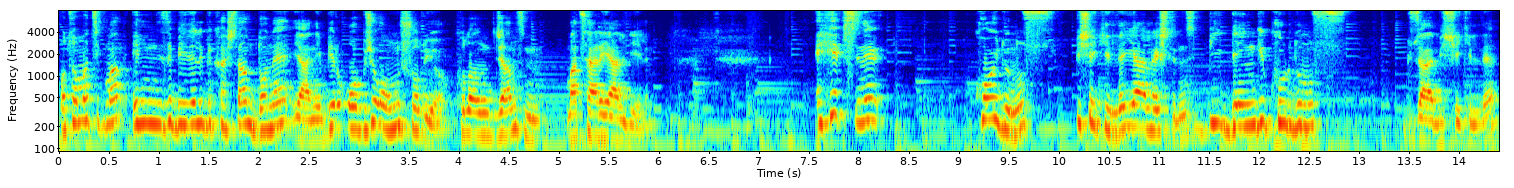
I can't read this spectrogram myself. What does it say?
Otomatikman elinizde belirli birkaç tane done yani bir obje olmuş oluyor. Kullanacağınız materyal diyelim. E, hepsini koydunuz, bir şekilde yerleştirdiniz. Bir dengi kurdunuz güzel bir şekilde.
